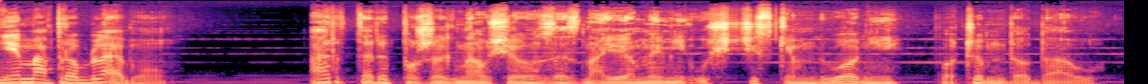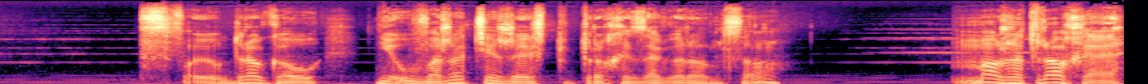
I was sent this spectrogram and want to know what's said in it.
nie ma problemu. Arter pożegnał się ze znajomymi uściskiem dłoni, po czym dodał: Swoją drogą, nie uważacie, że jest tu trochę za gorąco? Może trochę.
